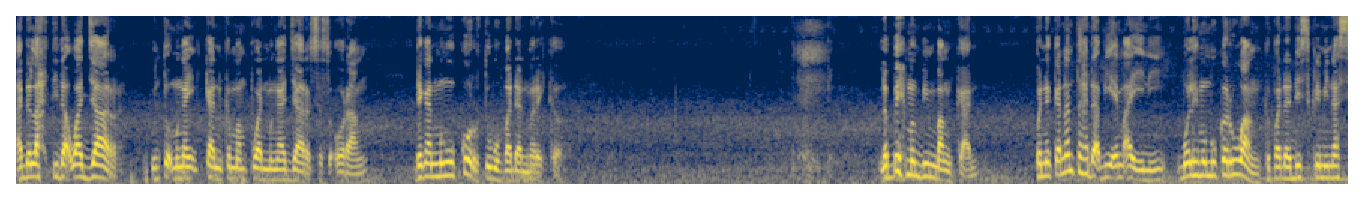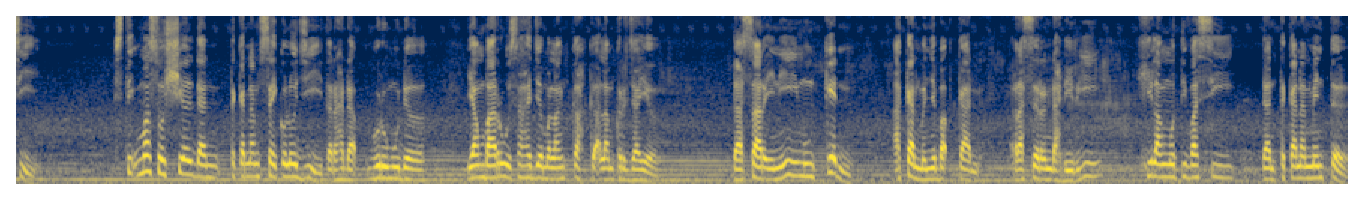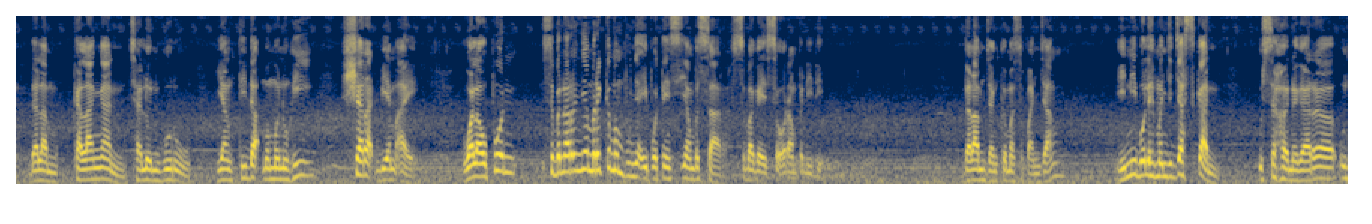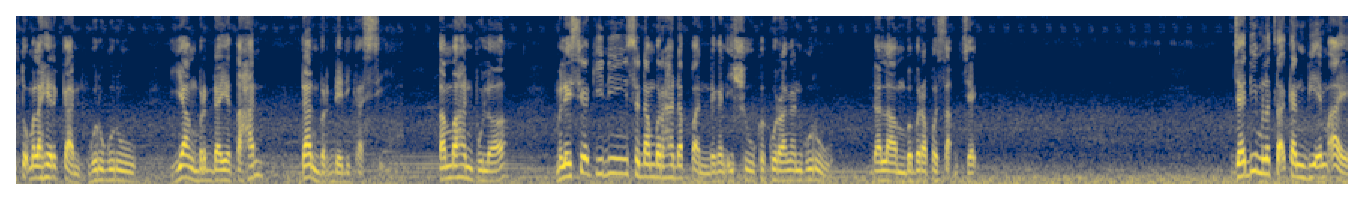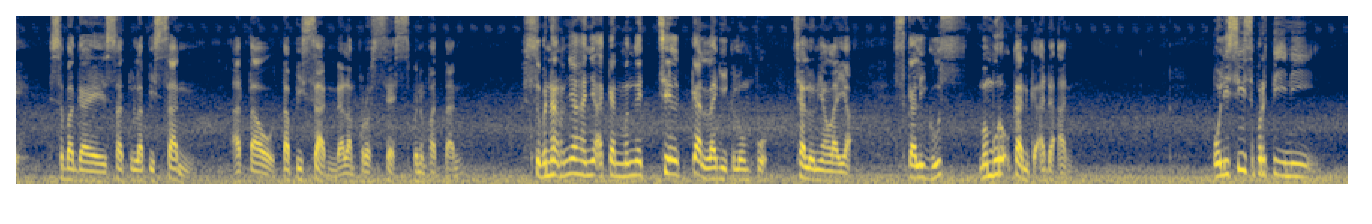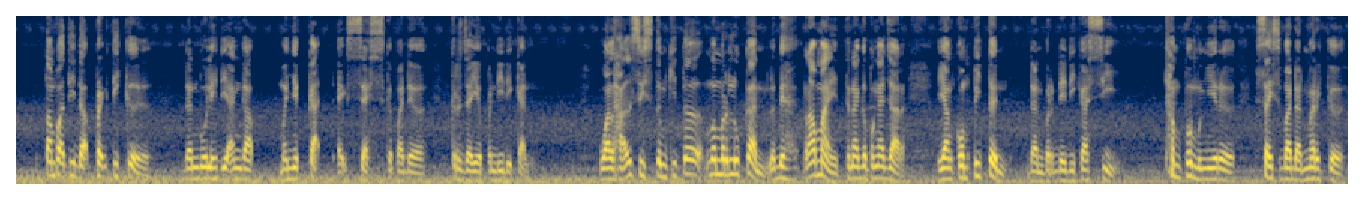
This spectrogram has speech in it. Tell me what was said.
adalah tidak wajar untuk mengaitkan kemampuan mengajar seseorang dengan mengukur tubuh badan mereka. Lebih membimbangkan, penekanan terhadap BMI ini boleh membuka ruang kepada diskriminasi, stigma sosial dan tekanan psikologi terhadap guru muda yang baru sahaja melangkah ke alam kerjaya dasar ini mungkin akan menyebabkan rasa rendah diri, hilang motivasi dan tekanan mental dalam kalangan calon guru yang tidak memenuhi syarat BMI. Walaupun sebenarnya mereka mempunyai potensi yang besar sebagai seorang pendidik. Dalam jangka masa panjang, ini boleh menjejaskan usaha negara untuk melahirkan guru-guru yang berdaya tahan dan berdedikasi. Tambahan pula, Malaysia kini sedang berhadapan dengan isu kekurangan guru dalam beberapa subjek. Jadi meletakkan BMI sebagai satu lapisan atau tapisan dalam proses penempatan sebenarnya hanya akan mengecilkan lagi kelompok calon yang layak sekaligus memburukkan keadaan. Polisi seperti ini tampak tidak praktikal dan boleh dianggap menyekat akses kepada kerjaya pendidikan. Walhal sistem kita memerlukan lebih ramai tenaga pengajar yang kompeten dan berdedikasi tanpa mengira saiz badan mereka.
